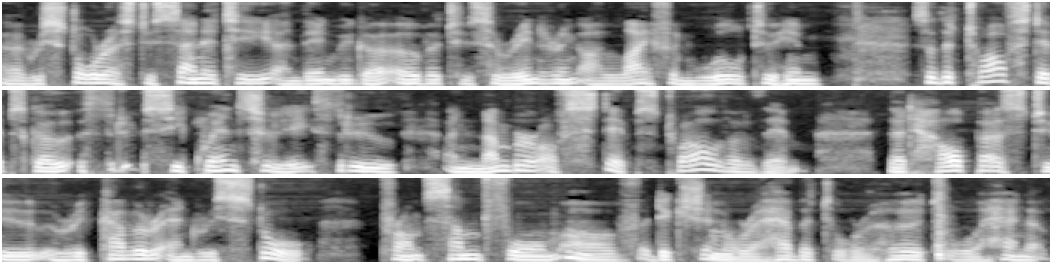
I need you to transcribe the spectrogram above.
uh, restore us to sanity and then we go over to surrendering our life and will to him. So the 12 steps go through, sequentially through a number of steps, 12 of them, that help us to recover and restore from some form hmm. of addiction hmm. or a habit or a hurt or a hang up.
